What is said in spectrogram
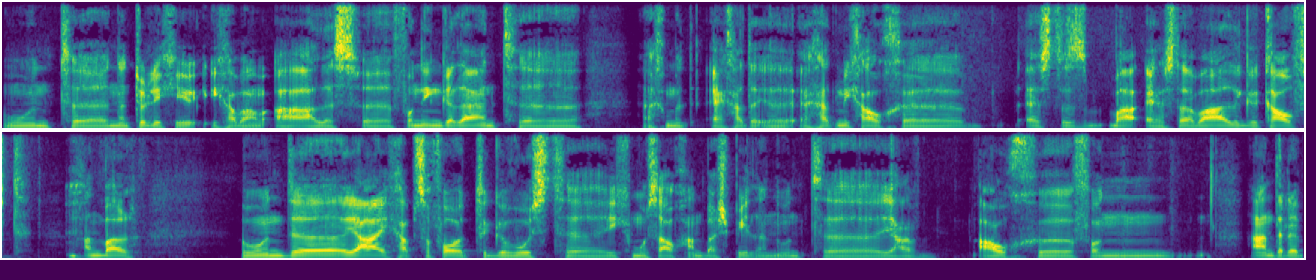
und natürlich ich, habe alles von ihm gelernt. Er, hat- er, hat, mich auch erstes, Ba- erste Wahl gekauft, Handball. Und äh, ja, ich habe sofort gewusst, äh, ich muss auch Handball spielen. Und äh, ja, auch von anderer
